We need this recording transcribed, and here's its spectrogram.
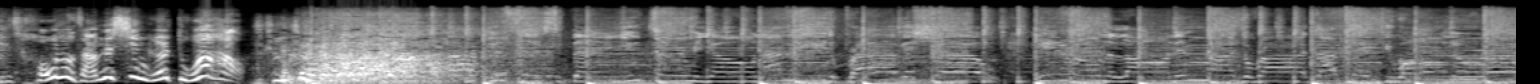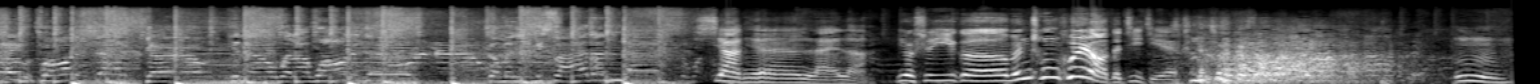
你瞅瞅咱们的性格多好。夏天来了，又是一个蚊虫困扰的季节。嗯，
